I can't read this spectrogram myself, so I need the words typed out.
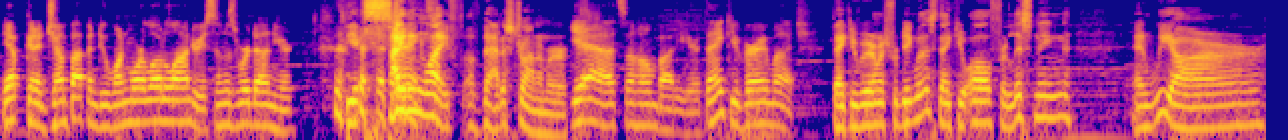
Yep, gonna jump up and do one more load of laundry as soon as we're done here. the exciting life of that astronomer. Yeah, that's a homebody here. Thank you very much. Thank you very much for being with us. Thank you all for listening. And we are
